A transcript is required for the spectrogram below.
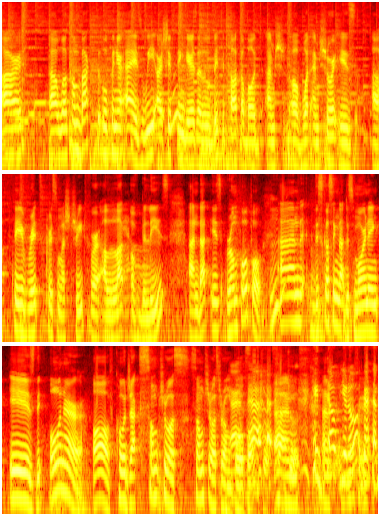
are uh, welcome back to Open Your Eyes. We are shifting gears a little bit to talk about um, of what I'm sure is a favorite Christmas treat for a lot yeah. of Belize, and that is Rompopo. Mm -hmm. And discussing that this morning is the owner of Cojac's sumptuous sumptuous Rompopo. Yes. And, and, you know, that's a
